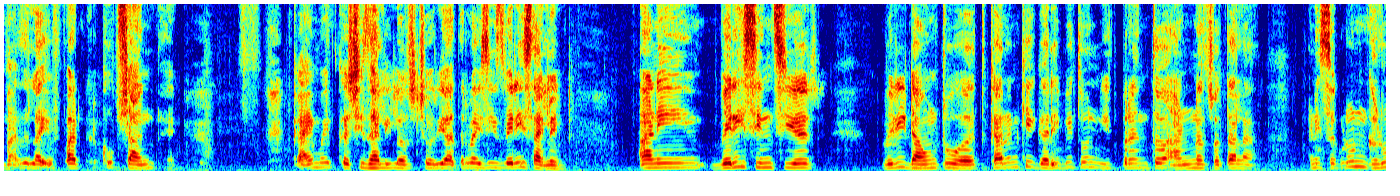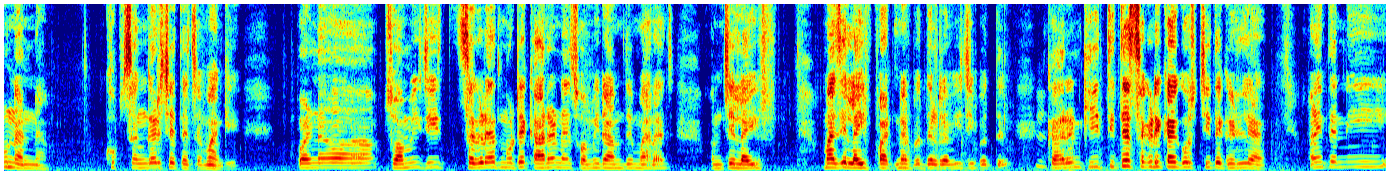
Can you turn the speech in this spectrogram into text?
माझं लाईफ पार्टनर खूप शांत आहे. काय माहीत कशी झाली love story otherwise is very silent आणि very sincere very down to earth कारण की गरिबीतून इथपर्यंत आणणं स्वतःला आणि सगळून घडून आणणं खूप संघर्ष आहे त्याच्यामागे. पण स्वामीजी सगळ्यात मोठे कारण आहे स्वामी रामदेव महाराज आमचे लाईफ माझे लाईफ पार्टनरबद्दल रवीजीबद्दल. कारण की तिथे सगळे काही गोष्टी ते घडल्या आणि त्यांनी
